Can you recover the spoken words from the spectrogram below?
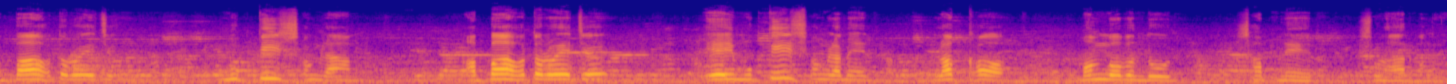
অব্যাহত রয়েছে। মুক্তির সংগ্রাম অব্যাহত রয়েছে। এই মুক্তির সংগ্রামের লক্ষ্য বঙ্গবন্ধুর স্বপ্নের সোনার বাংলা।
